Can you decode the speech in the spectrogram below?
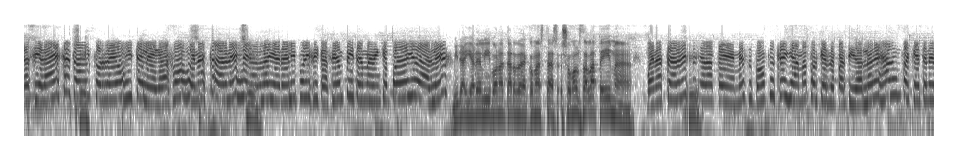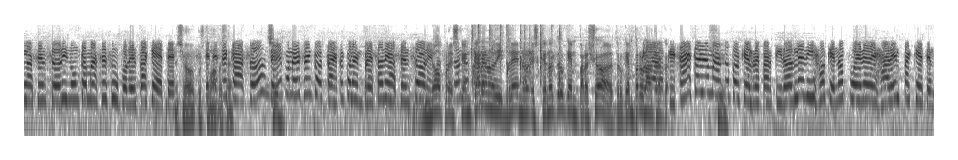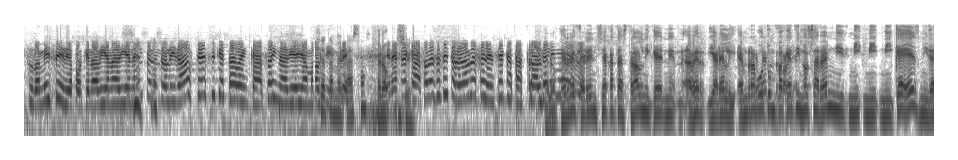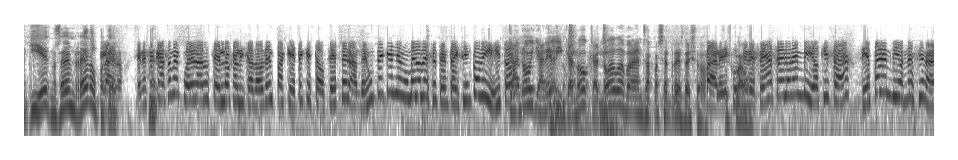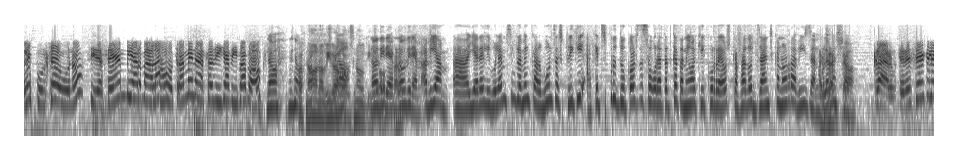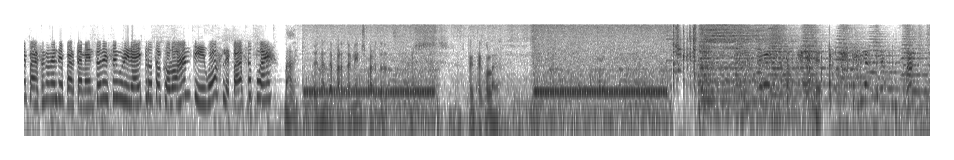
Sociedad Estatal Sí. Correos y Telégrafos, buenas tardes. Sí. Le habla Yareli Purificación Peterman. ¿En qué puedo ayudarle? Mira, Yareli, bona tarda, com estàs? Som els de l'APM. Buenas tardes, Sí. señora PM. Supongo que usted llama porque el repartidor le ha dejado un paquete en el ascensor y nunca más se supo del paquete. Això acostuma en a este caso, Sí. debe ponerse en contacto con la empresa de ascensores. No, però és que encara no he dit res, no, és que no truquem per això, truquem per una Claro, altra cosa. quizás está llamando Sí. porque el repartidor le dijo que no puede dejar el paquete en su domicilio porque no había nadie en él, pero en realidad usted sí que estaba en casa y nadie llamó al Això també timbre. passa. Però, en este sí. caso necesitaré la referencia catastral del però què inmueble. referència catastral ni què... Ni... A veure, Yareli, hem rebut un paquet i no sabem ni, ni, ni, ni què és, ni de qui és, no sabem res del paquet. Claro. En ese caso me puede dar usted el localizador del paquete que está usted esperando. Es un pequeño número de 75 dígitos. Que no, Yareli, que no, que no ens ha passat res d'això. Vale, disculpe, sisplau. ¿desea hacer un envío quizás? Si es para envíos nacionales, pulse uno. Si desea enviar balas o otra amenaza, diga viva Vox. No, no. No, no, Viva Vox no ho digueu, No direm, vale? no ho direm. Aviam, uh, Yareli, volem simplement que algú ens expliqui aquests protocols de seguretat que teniu aquí Correus que fa 12 anys que no revisen. Volem Exacte. això. Claro, usted desea que le pase con el Departamento de Seguridad y Protocolos Antiguos. Le paso, pues. Vale. Tenen departaments per tot. És espectacular.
